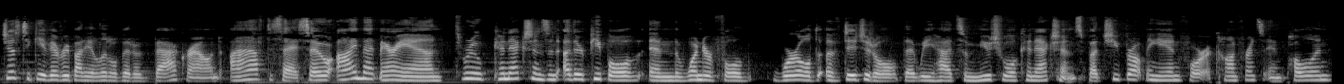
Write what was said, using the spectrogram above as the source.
Just to give everybody a little bit of background, I have to say, so I met Mary Ann through connections and other people and the wonderful world of digital that we had some mutual connections, but she brought me in for a conference in Poland.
